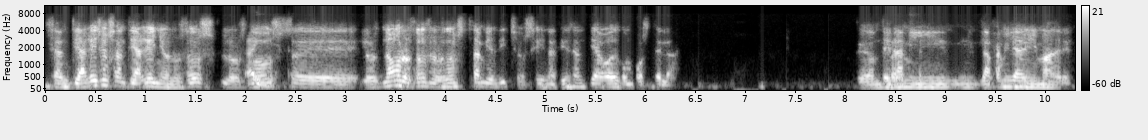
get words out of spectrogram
Santiagués o santiagueño, los dos, los dos, eh, no, los dos, los dos están bien dichos, sí, nací en Santiago de Compostela, de donde era mi, la familia de mi madre.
